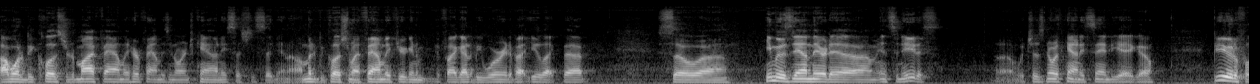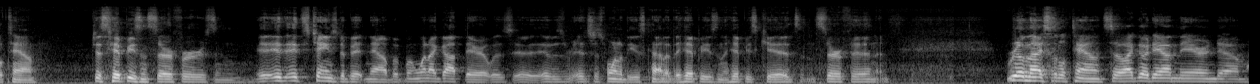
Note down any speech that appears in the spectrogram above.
I want to be closer to my family. Her family's in Orange County, so she said, you know, I'm going to be closer to my family if you're going to if I got to be worried about you like that." So uh, he moves down there to um, Encinitas, uh, which is North County, San Diego. Beautiful town, just hippies and surfers, and it, it's changed a bit now. But, but when I got there, it was it, it was it's just one of these kind of the hippies and the hippies kids and surfing and real nice little town. So I go down there and um,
